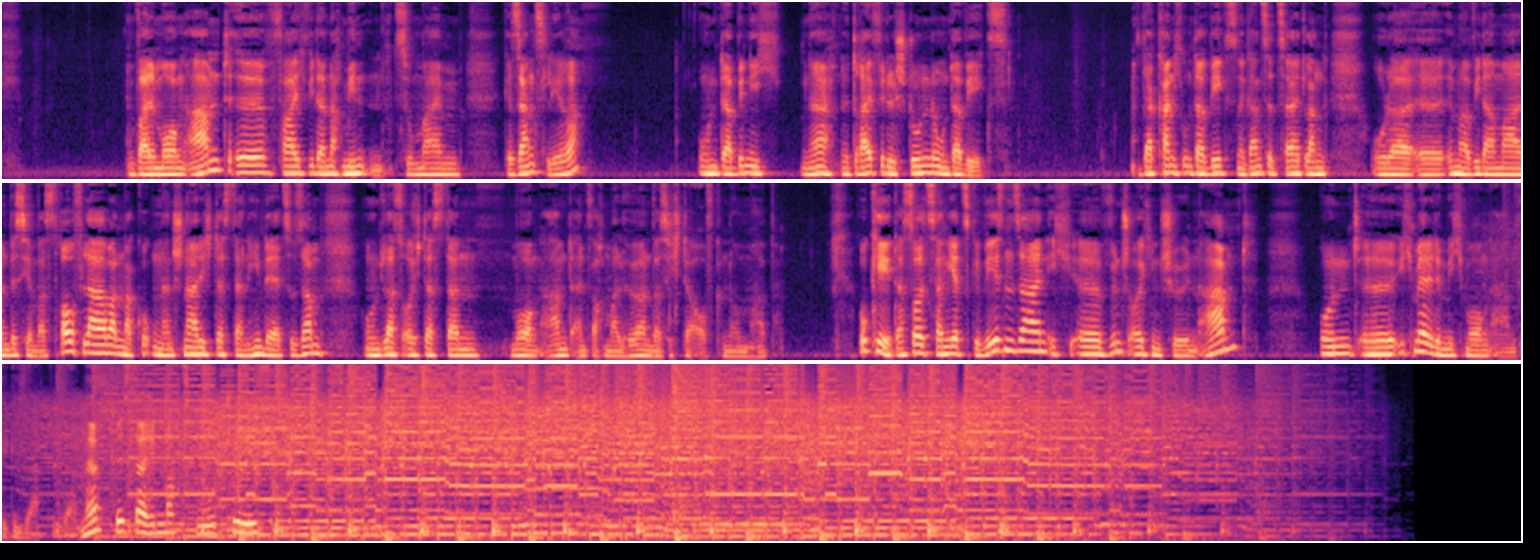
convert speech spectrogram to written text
weil morgen Abend äh, fahre ich wieder nach Minden zu meinem Gesangslehrer und da bin ich na, eine Dreiviertelstunde unterwegs da kann ich unterwegs eine ganze Zeit lang oder äh, immer wieder mal ein bisschen was drauflabern, mal gucken, dann schneide ich das dann hinterher zusammen und lasse euch das dann morgen Abend einfach mal hören, was ich da aufgenommen habe. Okay, das soll es dann jetzt gewesen sein. Ich äh, wünsche euch einen schönen Abend und äh, ich melde mich morgen Abend, wie gesagt, wieder. Ne? Bis dahin, macht's gut. Tschüss.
